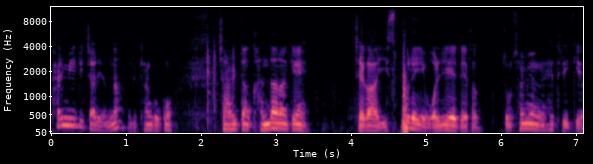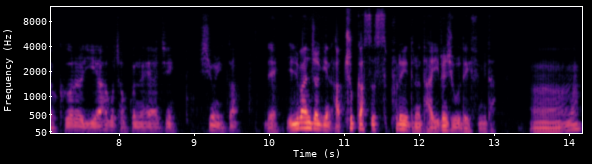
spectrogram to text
8mm짜리였나? 이렇게 한 거고. 자, 일단 간단하게 제가 이 스프레이 원리에 대해서 좀 설명을 해 드릴게요. 그거를 이해하고 접근을 해야지 쉬우니까. 네, 일반적인 압축가스 스프레이들은 다 이런 식으로 되어 있습니다. 어,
